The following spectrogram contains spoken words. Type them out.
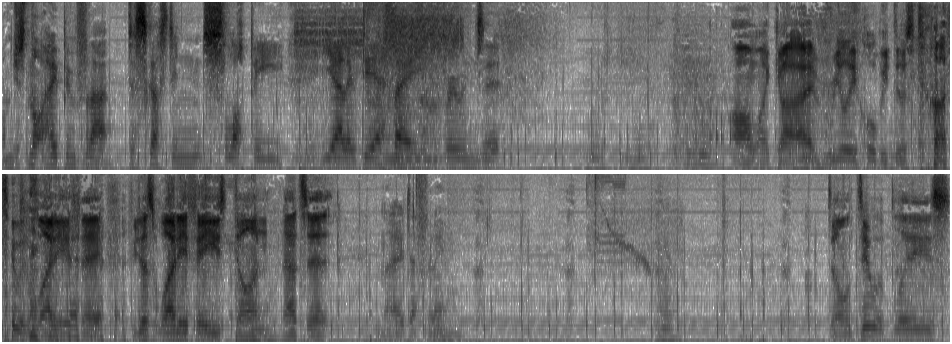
I'm just not hoping for that disgusting, sloppy yellow DFA and ruins it. Oh my god, I really hope he does not do it YDFA. if he does YDFA, he's done. That's it. No, definitely. Don't do it, please.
